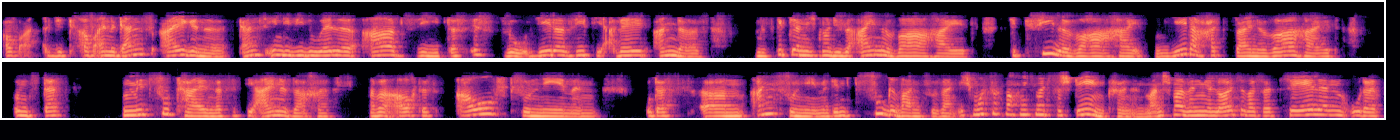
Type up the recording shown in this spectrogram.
auf, die, auf eine ganz eigene, ganz individuelle Art sieht. Das ist so. Jeder sieht die Welt anders. Und es gibt ja nicht nur diese eine Wahrheit. Es gibt viele Wahrheiten. Jeder hat seine Wahrheit. Und das mitzuteilen, das ist die eine Sache. Aber auch das aufzunehmen und das ähm, anzunehmen, dem zugewandt zu sein. Ich muss es noch nicht mal verstehen können. Manchmal, wenn mir Leute was erzählen oder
